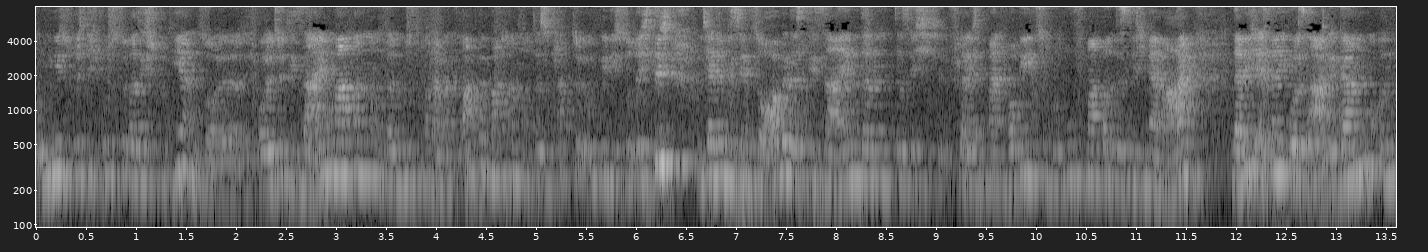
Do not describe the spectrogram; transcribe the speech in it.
irgendwie nicht so richtig wusste, was ich studieren soll. Also ich wollte Design machen und dann musste man aber Mappe machen und das klappte irgendwie nicht so richtig. Und ich hatte ein bisschen Sorge, dass Design dann, dass ich vielleicht mein Hobby zum Beruf mache und es nicht mehr mag. Dann bin ich erstmal in die USA gegangen und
